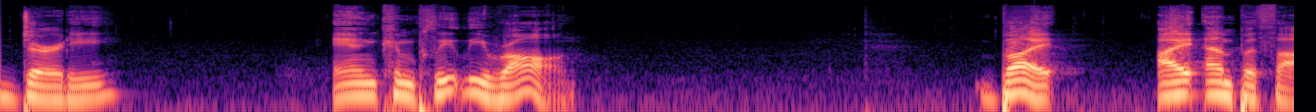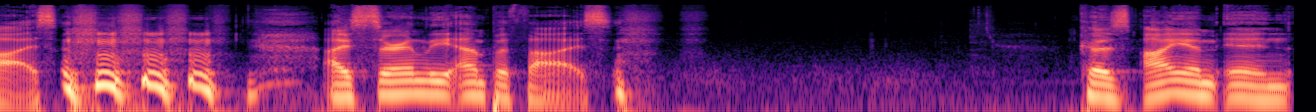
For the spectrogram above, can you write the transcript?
dirty, and completely wrong. But I empathize. I certainly empathize. Because I am in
